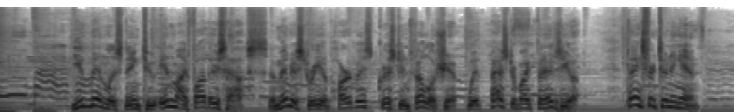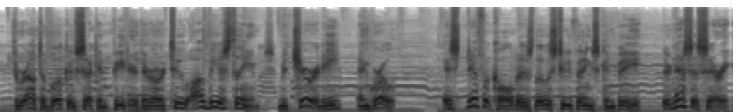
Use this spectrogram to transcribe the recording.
Oh, my You've been listening to In My Father's House, a ministry of Harvest Christian Fellowship with Pastor Mike Finizio. Thanks for tuning in. Throughout the book of 2 Peter, there are two obvious themes maturity and growth. As difficult as those two things can be, they're necessary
